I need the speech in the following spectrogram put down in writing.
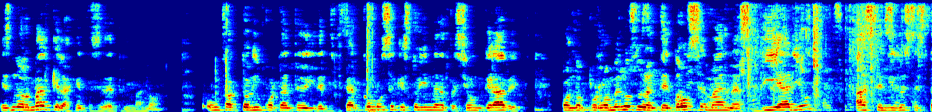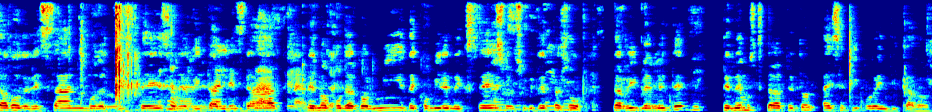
es normal que la gente se deprima, ¿no? Un factor importante de identificar cómo sé que estoy en una depresión grave, cuando por lo menos durante dos semanas diario has tenido este estado de desánimo, de tristeza, de irritabilidad, de no poder dormir, de comer en exceso, de subir de peso terriblemente, tenemos que estar atentos a ese tipo de indicador.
